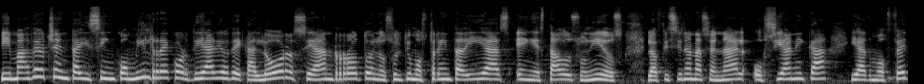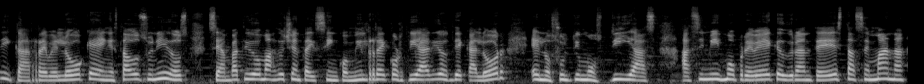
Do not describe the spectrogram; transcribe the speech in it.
Y más de 85 mil récords diarios de calor se han roto en los últimos 30 días en Estados Unidos. La Oficina Nacional Oceánica y Atmosférica reveló que en Estados Unidos se han batido más de 85 mil récords diarios de calor en los últimos días. Asimismo, prevé que durante esta semana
